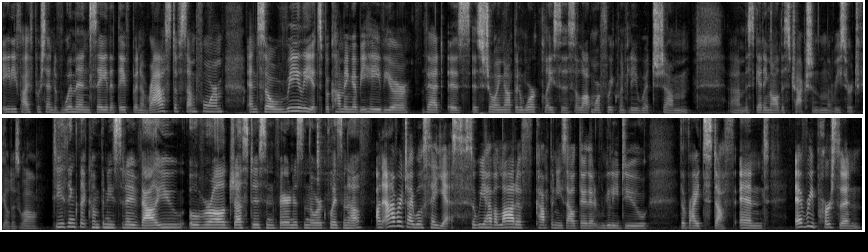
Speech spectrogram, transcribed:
85% of women say that they've been harassed of some form. And so, really, it's becoming a behavior that is, is showing up in workplaces a lot more frequently, which um, um, is getting all this traction in the research field as well. Do you think that companies today value overall justice and fairness in the workplace enough? On average, I will say yes. So we have a lot of companies out there that really do the right stuff. And every person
